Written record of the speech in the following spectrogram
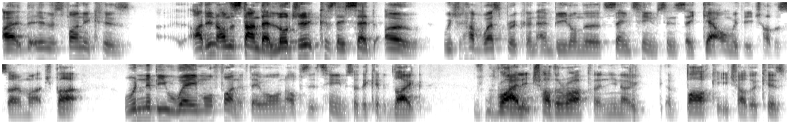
I, it was funny because I didn't understand their logic because they said, "Oh, we should have Westbrook and Embiid on the same team since they get on with each other so much." But wouldn't it be way more fun if they were on opposite teams so they could like rile each other up and you know bark at each other? Because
